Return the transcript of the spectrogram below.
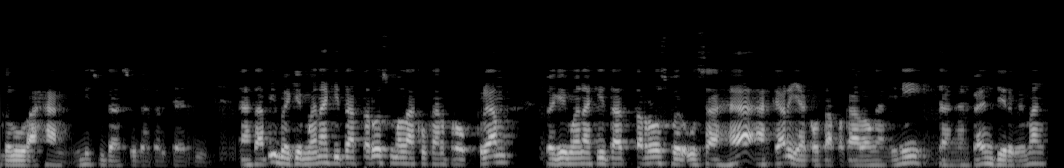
kelurahan. Ini sudah sudah terjadi. Nah, tapi bagaimana kita terus melakukan program bagaimana kita terus berusaha agar ya kota Pekalongan ini jangan banjir. Memang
